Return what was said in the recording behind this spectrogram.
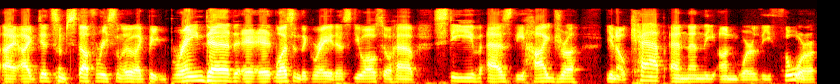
I, I did some stuff recently, like being brain dead. It, it wasn't the greatest. You also have Steve as the Hydra, you know, Cap, and then the unworthy Thor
